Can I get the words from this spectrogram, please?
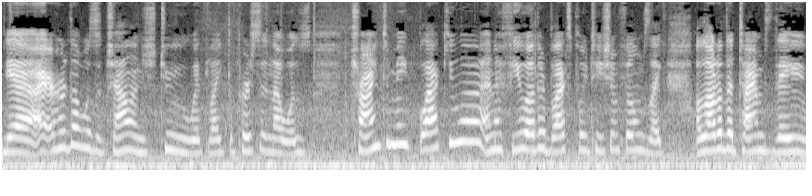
Yeah, I heard that was a challenge too with like the person that was trying to make Blackula and a few other black exploitation films. Like a lot of the times they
